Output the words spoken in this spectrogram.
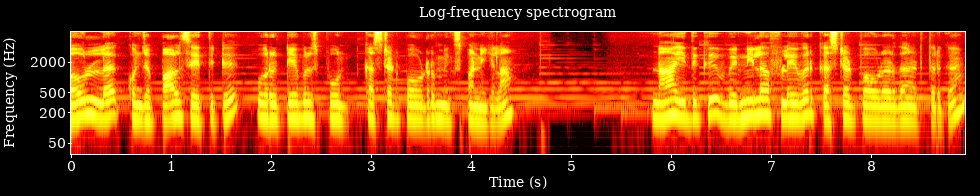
பவுலில் கொஞ்சம் பால் சேர்த்துட்டு ஒரு டேபிள் ஸ்பூன் கஸ்டர்ட் பவுடர் மிக்ஸ் பண்ணிக்கலாம். நான் இதுக்கு வெண்ணிலா ஃப்ளேவர் கஸ்டர்ட் பவுடர் தான் எடுத்திருக்கேன்.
